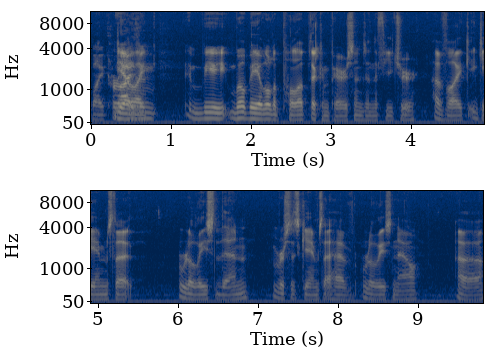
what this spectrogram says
like Horizon. Yeah, like we will be able to pull up the comparisons in the future of like games that released then versus games that have released now, uh,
